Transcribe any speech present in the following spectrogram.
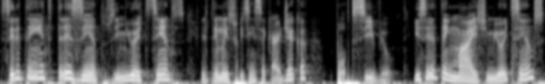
Se ele tem entre 300 e 1800, ele tem uma insuficiência cardíaca possível. E se ele tem mais de 1800,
